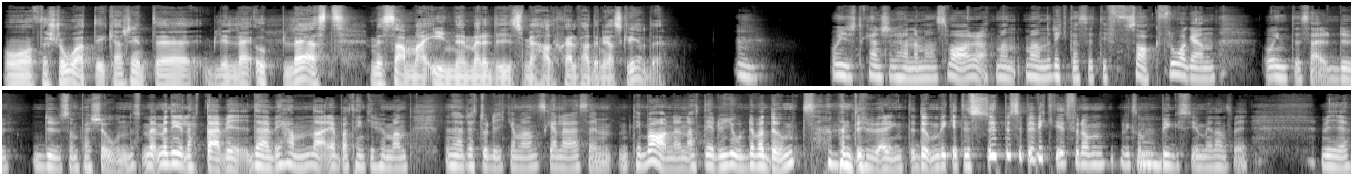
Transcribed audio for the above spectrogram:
och förstå att det kanske inte blir uppläst med samma inre melodi som jag själv hade när jag skrev det. Mm. Och just kanske det här när man svarar, att man, man riktar sig till sakfrågan och inte så här du, du som person. Men, men det är ju lätt där vi, där vi hamnar. Jag bara tänker hur man, den här retoriken man ska lära sig till barnen, att det du gjorde var dumt, men du är inte dum. Vilket är super, super viktigt för de liksom mm. byggs ju medan vi vi är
